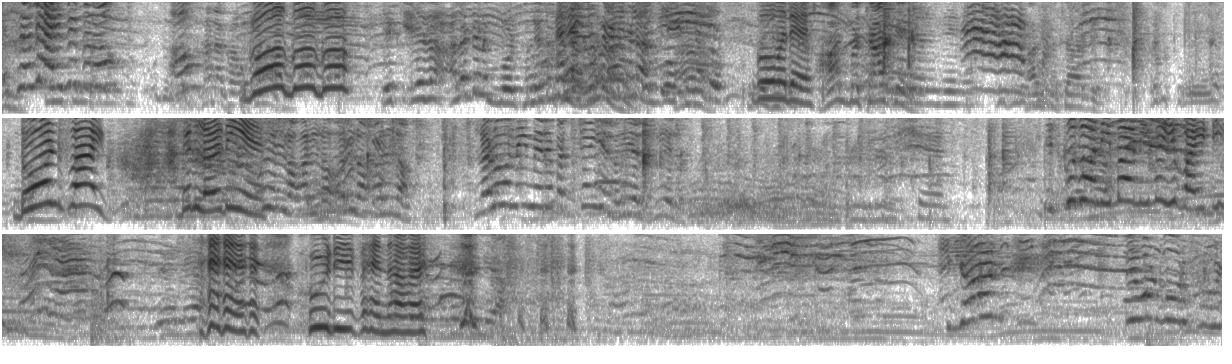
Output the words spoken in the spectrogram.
जल्दी ऐसे करो। गो गो गो। एक अलग अलग बोर्ड प्लेट में लगाओ। गो दे। हाथ बचा के। हाथ बचा के। डोंट फाइट फिर लड़ी है। अल्लाह अल्लाह अल्लाह अल्लाह। लड़ो नहीं मेरे बच्चा ये लो ये लो ये लो। इसको तो नहीं पानी ये वाइट ही। हुडी पहना हुआ है। यार आई वांट मोर फ़ूड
